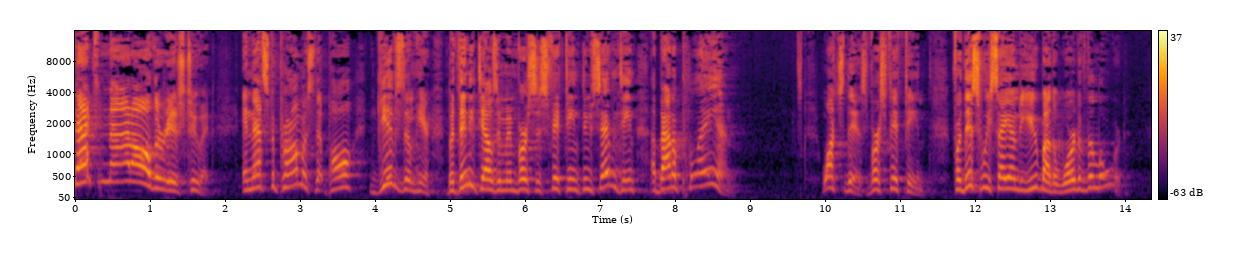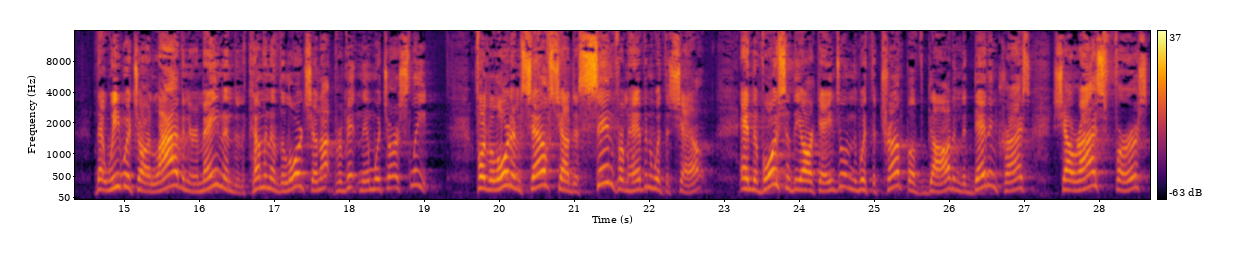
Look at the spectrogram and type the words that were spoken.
That's not all there is to it. And that's the promise that Paul gives them here. But then he tells them in verses 15 through 17 about a plan. Watch this, verse 15. For this we say unto you by the word of the Lord that we which are alive and remain unto the coming of the Lord shall not prevent them which are asleep. For the Lord himself shall descend from heaven with a shout, and the voice of the archangel, and with the trump of God, and the dead in Christ shall rise first.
